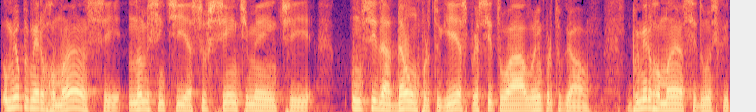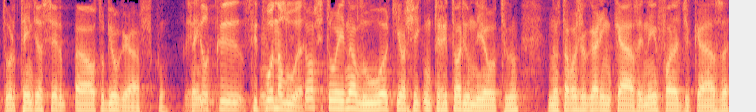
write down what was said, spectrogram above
O meu primeiro romance não me sentia suficientemente um cidadão português para situá-lo em Portugal. O primeiro romance de um escritor tende a ser autobiográfico. Foi Tem... aquele que situou na Lua. Então situei na Lua, que eu achei um território neutro, não estava a jogar em casa e nem fora de casa.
